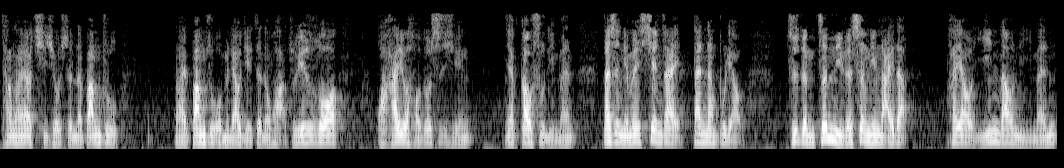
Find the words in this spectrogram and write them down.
常常要祈求神的帮助，来帮助我们了解这段话。主耶稣说：“我还有好多事情要告诉你们，但是你们现在担当不了，只等真理的圣灵来的，他要引导你们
